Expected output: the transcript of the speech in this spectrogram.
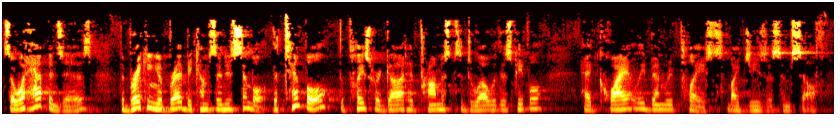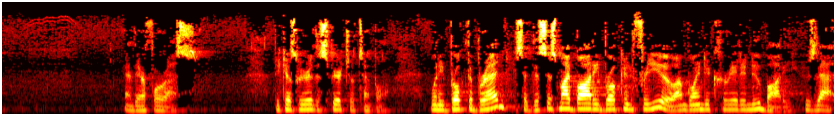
So what happens is the breaking of bread becomes the new symbol. The temple, the place where God had promised to dwell with his people, had quietly been replaced by Jesus himself and therefore us. Because we are the spiritual temple. When he broke the bread, he said, This is my body broken for you. I'm going to create a new body. Who's that?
